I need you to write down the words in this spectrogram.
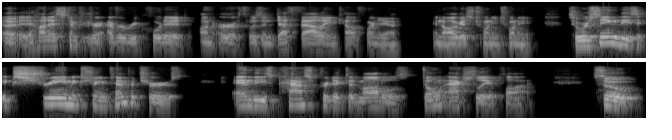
uh, hottest temperature ever recorded on Earth was in Death Valley in California in August 2020. So we're seeing these extreme, extreme temperatures, and these past predicted models don't actually apply. So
